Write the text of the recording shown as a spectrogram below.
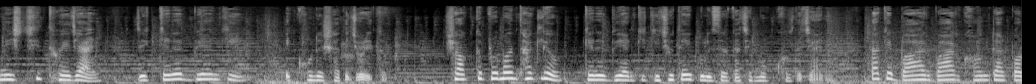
নিশ্চিত হয়ে যায় যে কেনেথ বিয়াঙ্কি এই খুনের সাথে জড়িত। শক্ত প্রমাণ থাকলেও কেনেথ বিয়াঙ্কি কিছুতেই পুলিশের কাছে মুখ খুলতে চায়নি তাকে বারবার ঘণ্টার পর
